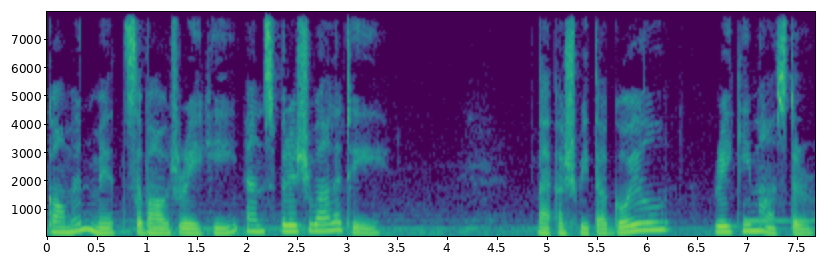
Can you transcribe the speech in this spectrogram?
Common Myths About Reiki and Spirituality by Ashwita Goyal, Reiki Master.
